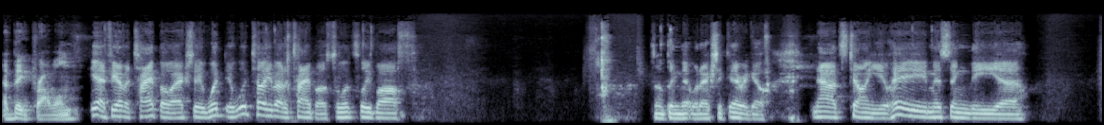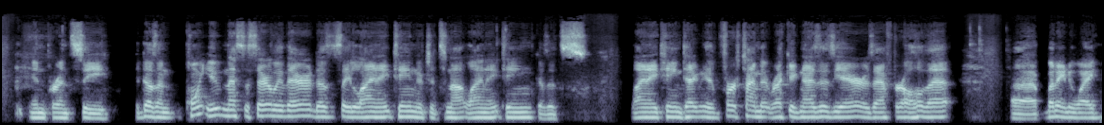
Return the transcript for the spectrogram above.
a big problem. yeah if you have a typo actually it would it would tell you about a typo so let's leave off something that would actually there we go. Now it's telling you hey missing the uh in parenthesis it doesn't point you necessarily there. It doesn't say line 18 which it's not line 18 because it's line 18 technically the first time it recognizes the error is after all of that. Uh, but anyway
